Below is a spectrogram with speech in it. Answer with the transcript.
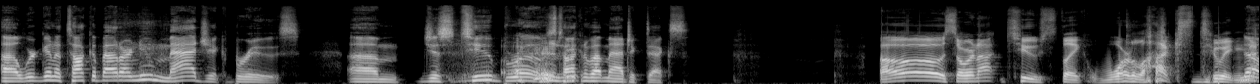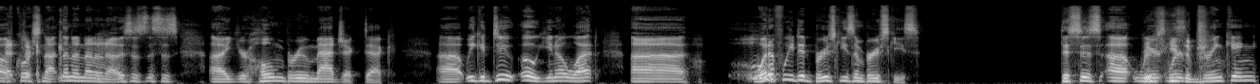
Uh, we're going to talk about our new magic brews. Um, just two bros talking about magic decks. oh, so we're not two like warlocks doing No, magic. of course not. No, no, no, no, no. This is this is uh, your homebrew magic deck. Uh, we could do. Oh, you know what? Uh, what if we did brewskis and brewskis? This is uh, we're, Brewskis we're and- drinking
